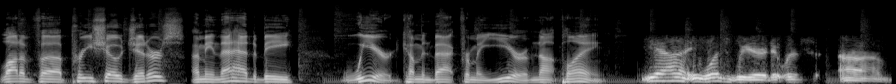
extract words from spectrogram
A lot of uh, pre-show jitters. I mean, that had to be weird coming back from a year of not playing. Yeah, it was weird. It was, um,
